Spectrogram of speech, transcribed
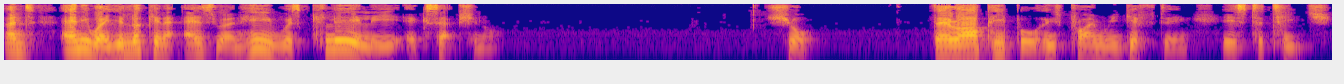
And anyway, you're looking at Ezra and he was clearly exceptional. Sure. There are people whose primary gifting is to teach.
